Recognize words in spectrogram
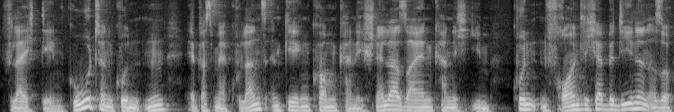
vielleicht den guten Kunden etwas mehr Kulanz entgegenkommen? Kann ich schneller sein? Kann ich ihm kundenfreundlicher bedienen? Also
